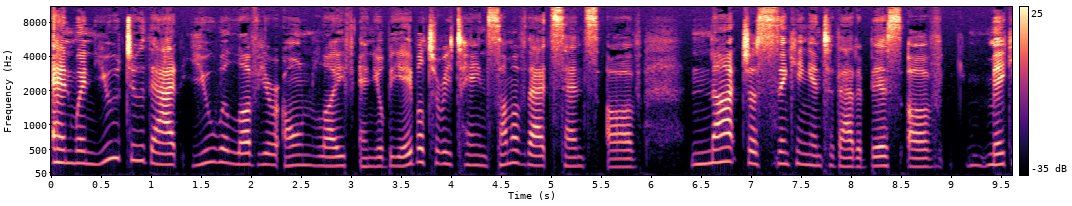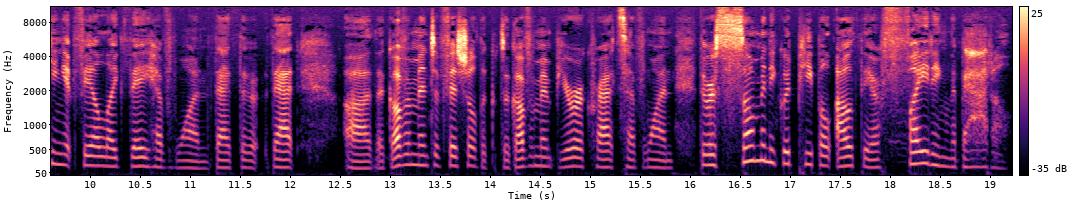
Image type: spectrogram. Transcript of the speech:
And when you do that, you will love your own life and you'll be able to retain some of that sense of not just sinking into that abyss of making it feel like they have won, that the that uh, the government official, the, the government bureaucrats have won. There are so many good people out there fighting the battle.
